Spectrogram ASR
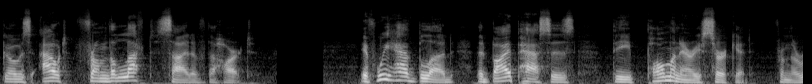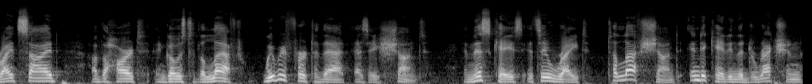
goes out from the left side of the heart. If we have blood that bypasses the pulmonary circuit from the right side of the heart and goes to the left, we refer to that as a shunt. In this case, it's a right to left shunt, indicating the direction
